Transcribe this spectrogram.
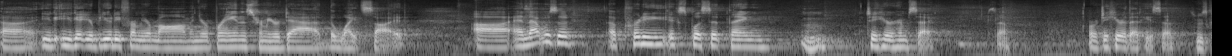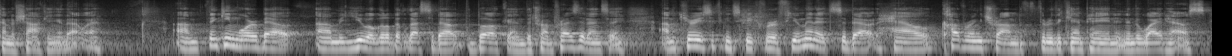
uh, you, you get your beauty from your mom and your brains from your dad, the white side, uh, and that was a, a pretty explicit thing mm-hmm. to hear him say, so, or to hear that he said. It was kind of shocking in that way. Um, thinking more about um, you, a little bit less about the book and the Trump presidency, I'm curious if you can speak for a few minutes about how covering Trump through the campaign and in the White House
